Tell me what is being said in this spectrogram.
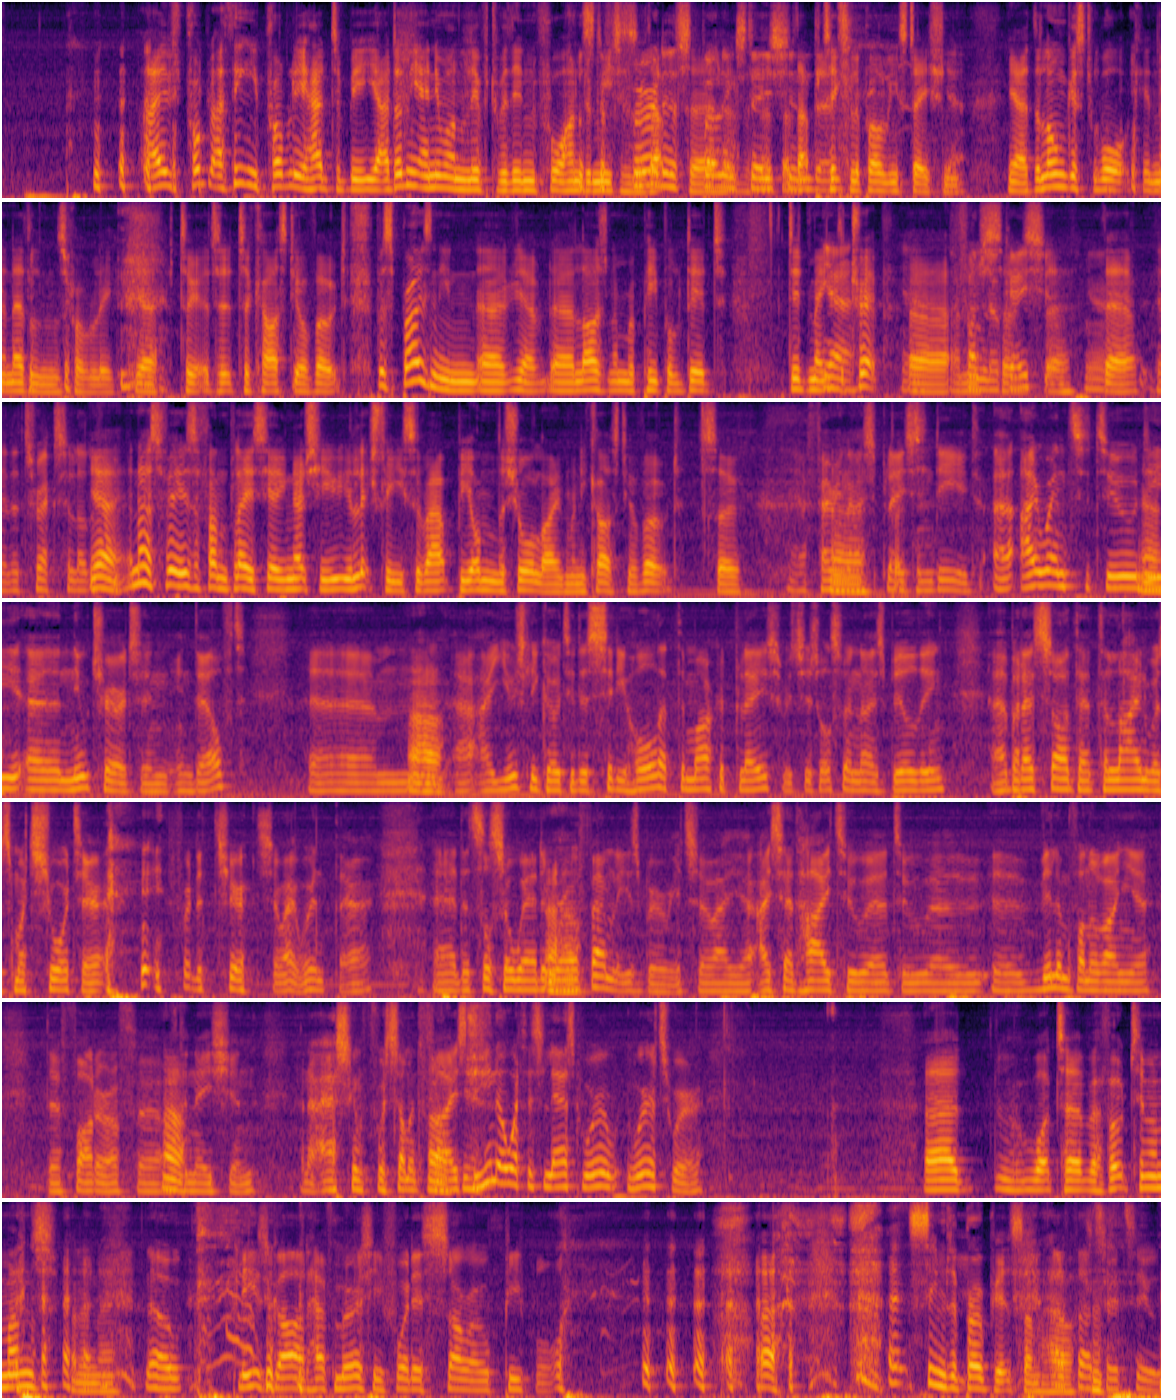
I probably, I think you probably had to be. Yeah, I don't think anyone lived within 400 meters of that, uh, polling station that that- particular polling station. Yeah. Yeah. the longest walk in the Netherlands, probably. Yeah, to, to to cast your vote. But surprisingly, uh, yeah, a large number of people did did make Yeah, the trip. yeah. Uh, Fun location. uh, yeah. there. That attracts a lot Yeah, of and that's, it is a fun place. Yeah, you can actually you're literally sort of out beyond the shoreline when you cast your vote. So Yeah, very Uh, nice place indeed. Uh, I went to, to the uh, new church in, in Delft. Um, Uh-huh. I, I usually go to the city hall at the marketplace, which is also a nice building. Uh, but I saw that the line was much shorter for the church, so I went there. Uh, that's also where the Uh-huh. royal family is buried. So I uh, I said hi to uh, to uh, uh, Willem van Oranje, the father of, uh, of Ah. the nation, and I asked him for some advice. you Do you know what his last wor- words were? uh, what uh, vote Timmermans? I don't know. No, please God have mercy for this sorrow people. It seems appropriate somehow. I thought so too.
